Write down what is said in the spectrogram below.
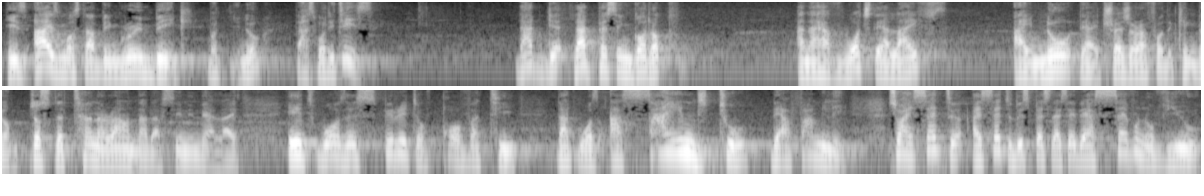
His eyes must have been growing big, but you know, that's what it is. That, get, that person got up, and I have watched their lives. I know they are a treasurer for the kingdom. Just the turnaround that I've seen in their lives. It was a spirit of poverty that was assigned to their family. So I said to, I said to this person, I said, There are seven of you.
